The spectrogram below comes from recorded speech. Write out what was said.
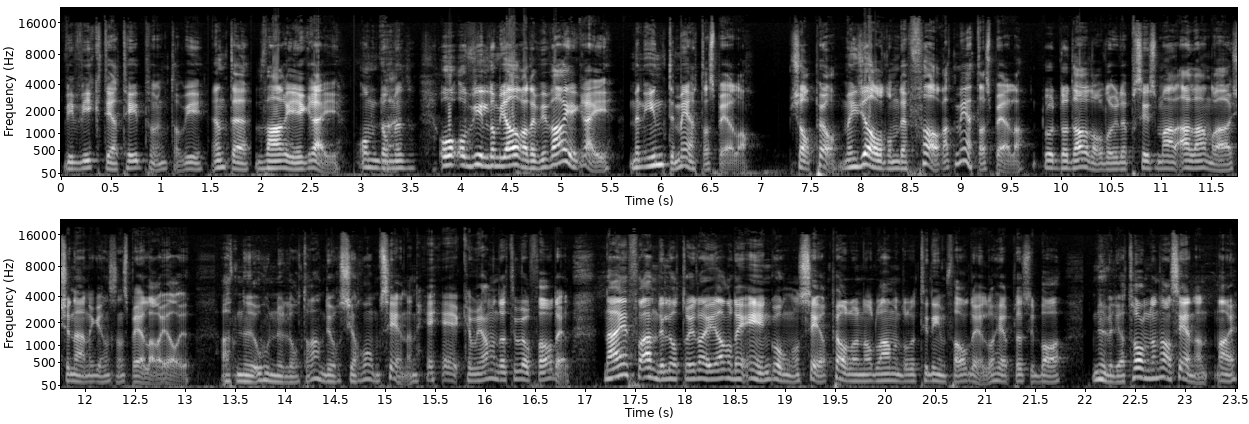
Vid viktiga tidpunkter. Vid inte varje grej. Om de, och, och vill de göra det vid varje grej, men inte metaspelar. Kör på. Men gör de det för att metaspela, då, då dödar du det precis som all- alla andra shenanigans en spelare gör ju. Att nu, oh nu låter Andy oss göra om scenen, hehe, kan vi använda det till vår fördel? Nej, för Andy låter ju dig göra det en gång och ser på det när du använder det till din fördel och helt plötsligt bara, nu vill jag ta om den här scenen. Nej,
